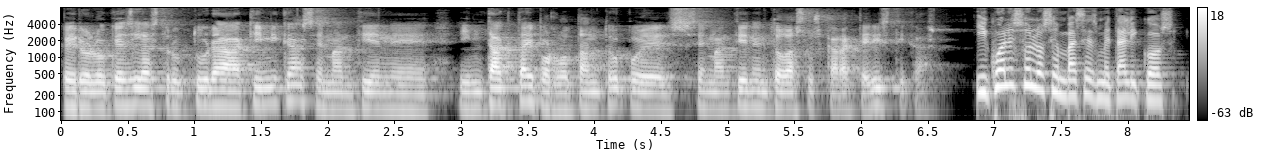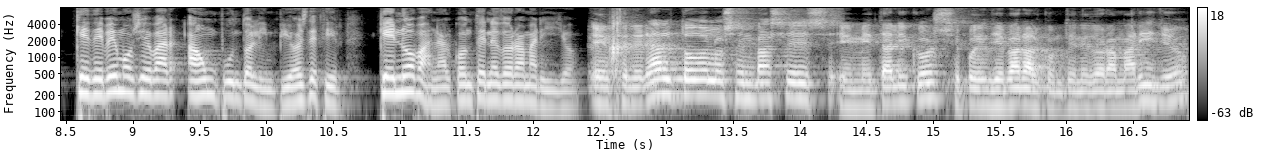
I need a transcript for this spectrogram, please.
pero lo que es la estructura química se mantiene intacta y por lo tanto pues se mantienen todas sus características. ¿Y cuáles son los envases metálicos que debemos llevar a un punto limpio? Es decir, que no van al contenedor amarillo. En general, todos los envases eh, metálicos se pueden llevar al contenedor amarillo,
